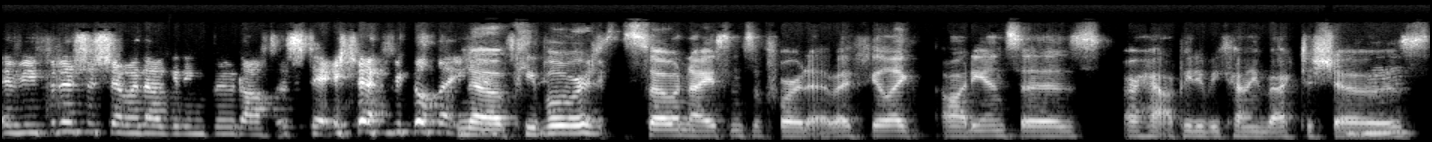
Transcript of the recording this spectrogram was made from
if you finish the show without getting booed off the stage, I feel like no, people were so nice and supportive. I feel like audiences are happy to be coming back to mm-hmm. shows.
